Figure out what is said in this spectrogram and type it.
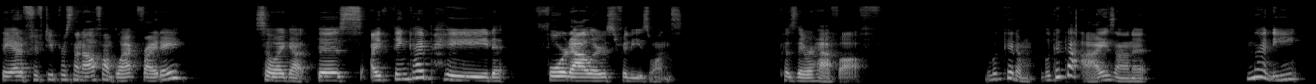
they had a 50% off on Black Friday. So I got this. I think I paid $4 for these ones because they were half off. Look at them. Look at the eyes on it. Isn't that neat?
